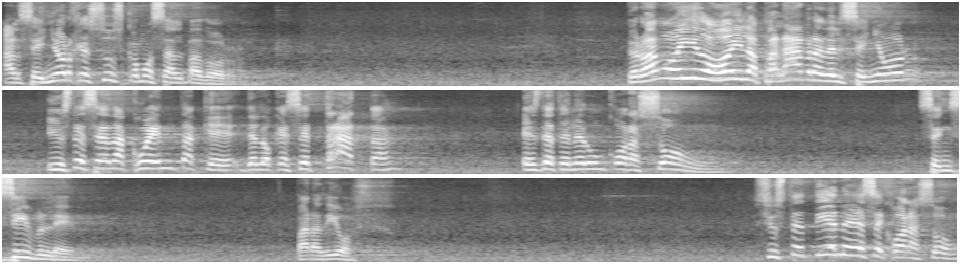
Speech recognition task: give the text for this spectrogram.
al Señor Jesús como Salvador pero han oído hoy la palabra del Señor y usted se da cuenta que de lo que se trata es de tener un corazón sensible para Dios. Si usted tiene ese corazón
